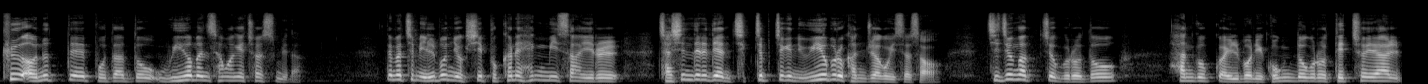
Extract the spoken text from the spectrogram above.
그 어느 때보다도 위험한 상황에 처했습니다. 때마침 일본 역시 북한의 핵미사일을 자신들에 대한 직접적인 위협으로 간주하고 있어서 지정학적으로도 한국과 일본이 공동으로 대처해야 할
